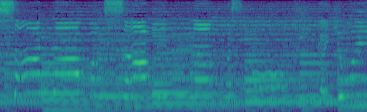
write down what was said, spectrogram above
Sana pagsapit ng Pasko, kayo'y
